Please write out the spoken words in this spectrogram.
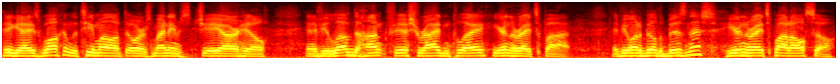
Hey guys, welcome to Team All Outdoors. My name is J.R. Hill, and if you love to hunt, fish, ride, and play, you're in the right spot. If you want to build a business, you're in the right spot also.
